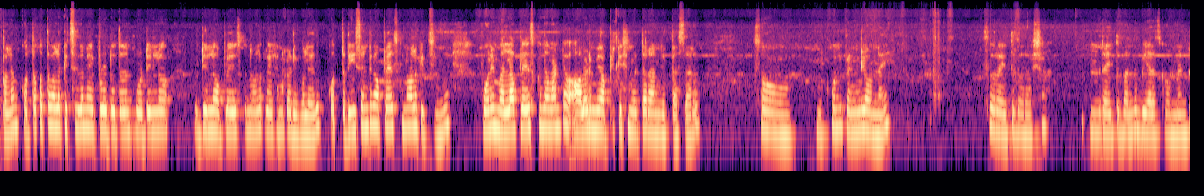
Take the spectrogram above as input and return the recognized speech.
చెప్పలేం. కొత్త కొత్త వాళ్ళకి ఇచ్చింది కానీ ఎప్పుడు టూ థౌజండ్ ఫోర్టీన్లో ఫిఫ్టీన్లో అప్లై చేసుకున్న వాళ్ళకి రేషన్ కార్డ్ ఇవ్వలేదు. కొత్త రీసెంట్గా అప్లై చేసుకున్న వాళ్ళకి ఇచ్చింది. పోనీ మళ్ళీ అప్లై చేసుకుందామంటే ఆల్రెడీ మీ అప్లికేషన్ పెట్టారని చెప్పేస్తారు. సో కొన్ని పెండింగ్లో ఉన్నాయి. So Rythu Bharosa Rythu Bandhu BRS government.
